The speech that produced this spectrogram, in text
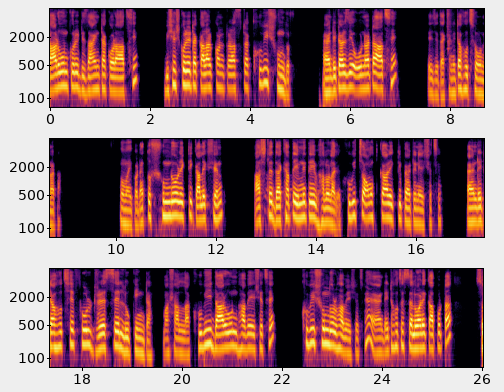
দারুণ করে ডিজাইনটা করা আছে। বিশেষ করে এটা কালার কন্ট্রাস্টটা খুবই সুন্দর। অ্যান্ড এটার যে ওনাটা আছে, এই যে দেখেন, এটা হচ্ছে ওনাটা ও মাই গড এত সুন্দর একটি কালেকশন আসলে দেখাতে এমনিতেই ভালো লাগে। খুবই চমৎকার একটি প্যাটার্নে এসেছে। অ্যান্ড এটা হচ্ছে ফুল ড্রেসের লুকিংটা। মাশাল্লাহ খুবই দারুণভাবে এসেছে। খুবই সুন্দরভাবে এসেছে হ্যাঁ। অ্যান্ড এটা হচ্ছে সালোয়ারের কাপড়টা। সো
